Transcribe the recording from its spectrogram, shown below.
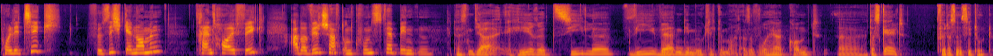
Politik für sich genommen trennt häufig, aber Wirtschaft und Kunst verbinden. Das sind ja hehre Ziele. Wie werden die möglich gemacht? Also woher kommt äh, das Geld für das Institut?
